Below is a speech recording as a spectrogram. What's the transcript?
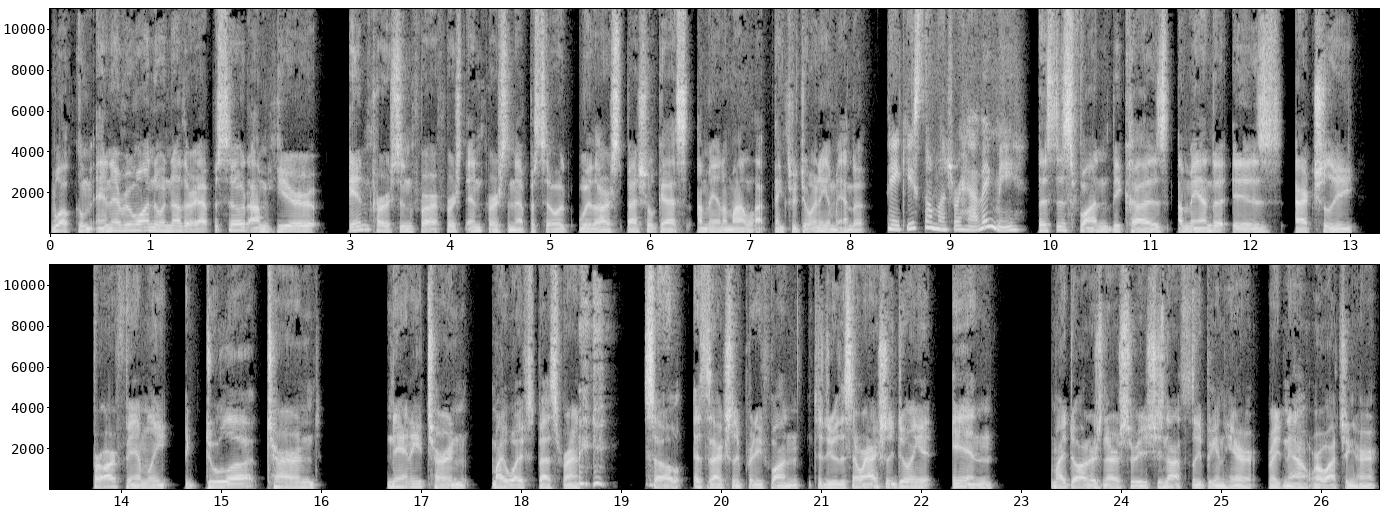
Welcome in everyone to another episode. I'm here in person for our first in-person episode with our special guest Amanda Mondlock. Thanks for joining, Amanda. Thank you so much for having me. This is fun because Amanda is actually for our family doula turned nanny turned my wife's best friend. so it's actually pretty fun to do this, and we're actually doing it in my daughter's nursery. She's not sleeping in here right now. We're watching her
